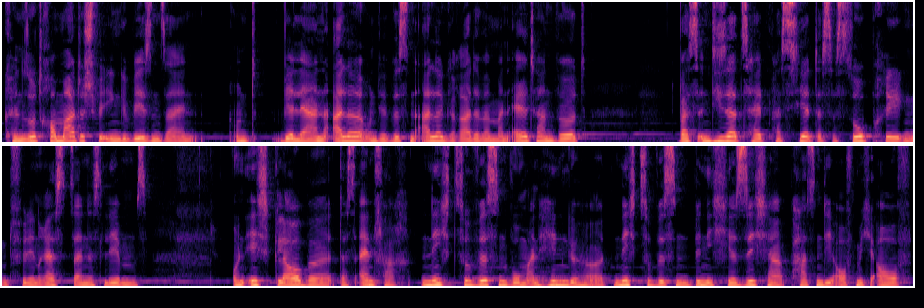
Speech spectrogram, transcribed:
können so traumatisch für ihn gewesen sein. Und wir lernen alle und wir wissen alle, gerade wenn man Eltern wird, was in dieser Zeit passiert, das ist so prägend für den Rest seines Lebens. Und ich glaube, dass einfach nicht zu wissen, wo man hingehört, nicht zu wissen, bin ich hier sicher, passen die auf mich auf,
